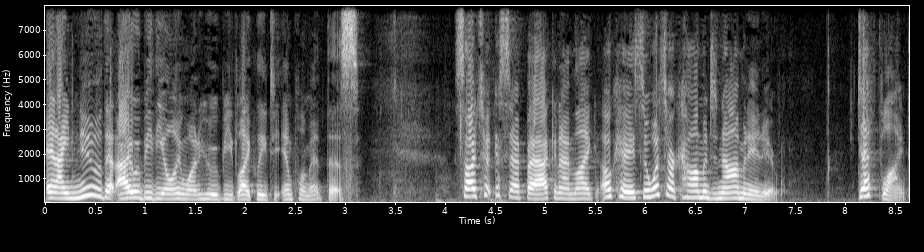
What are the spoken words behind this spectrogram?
And I knew that I would be the only one who would be likely to implement this. So I took a step back and I'm like, okay, so what's our common denominator? Deafblind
